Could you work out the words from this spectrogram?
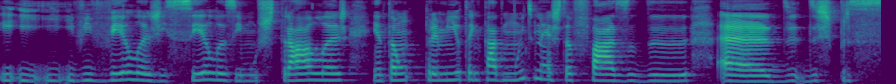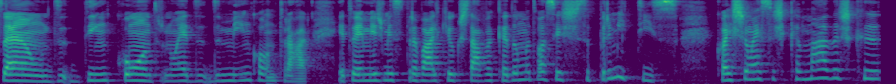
e, e, e vivê-las e sê-las e mostrá-las. Então, para mim, eu tenho estado muito nesta fase de, uh, de, de, expressão, de, de encontro, não é? De, de me encontrar. Então, é mesmo esse trabalho que eu gostava que cada uma de vocês se permitisse Quais são essas camadas que,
